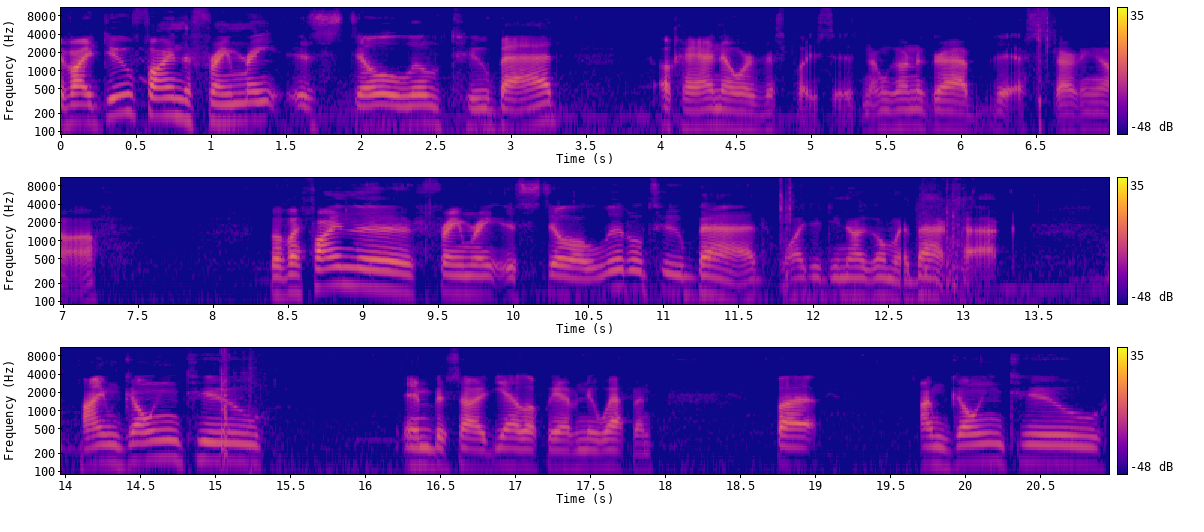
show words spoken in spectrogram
If I do find the frame rate is still a little too bad, okay, I know where this place is, and I'm going to grab this starting off. But if I find the frame rate is still a little too bad, why did you not go my backpack? I'm going to, and beside, yeah, look, we have a new weapon. But I'm going to,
